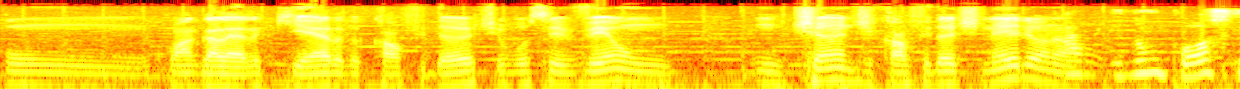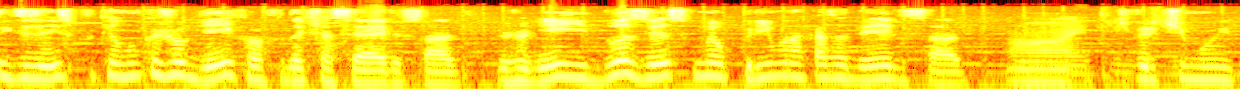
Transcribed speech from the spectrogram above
com, com a galera que era do Call of Duty, você vê um um Chan de Call of Duty nele ou não? Cara, eu não posso te dizer isso porque eu nunca joguei Call of Duty a sério, sabe? Eu joguei duas vezes com meu primo na casa dele, sabe? Ah, entendi. diverti muito.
